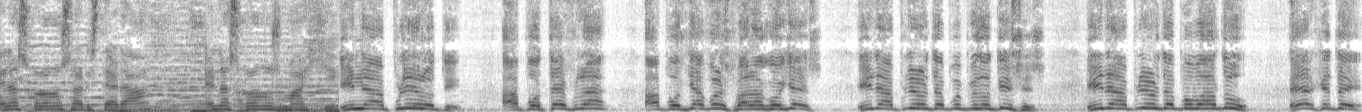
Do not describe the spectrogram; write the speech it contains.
Ένας χρόνος αριστερά, ένας χρόνος μάχη. Είναι απλήρωτη από τέφλα, από διάφορες παραγωγές. Είναι απλήρωτη από επιδοτήσεις. Είναι απλήρωτη από παντού. Έρχεται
